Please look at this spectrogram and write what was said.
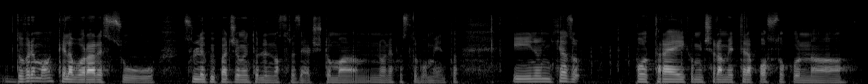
dovremmo anche lavorare su, sull'equipaggiamento del nostro esercito, ma non è questo il momento. In ogni caso potrei cominciare a mettere a posto con, uh,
